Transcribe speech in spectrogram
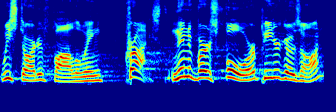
we started following Christ. And then in verse 4, Peter goes on.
